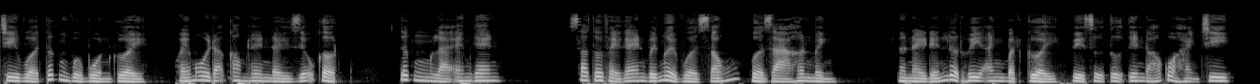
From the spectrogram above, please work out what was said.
Chi vừa tức vừa buồn cười, Khóe môi đã cong lên đầy diễu cợt. Tức là em ghen. Sao tôi phải ghen với người vừa xấu, Vừa già hơn mình? Lần này đến lượt Huy Anh bật cười Vì sự tự tin đó của Hạnh Chi.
